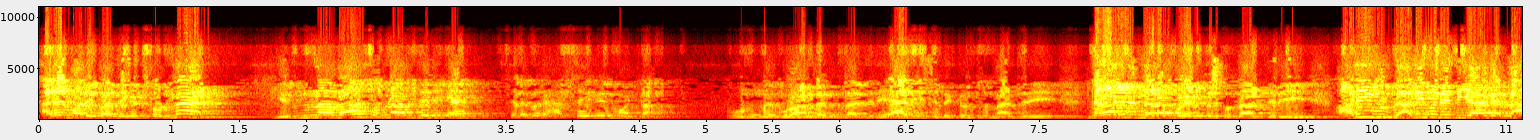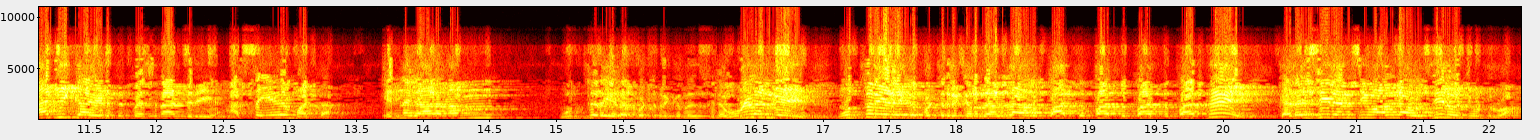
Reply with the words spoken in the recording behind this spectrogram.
அதே மாதிரி பாத்தீங்கன்னு சொன்ன என்னதான் சொன்னாலும் சரிங்க. சில பேர் அசையவே மாட்டான் உண்மை குரான்ல இருந்தாலும் சரி ஹதீஸ் இருக்குன்னு சொன்னாலும் சரி நாட்டு நடப்பு எடுத்து சொன்னாலும் சரி அறிவு அறிவு ரீதியாக லாஜிக்கா எடுத்து பேசினாலும் சரி அசையவே மாட்டான். என்ன காரணம்? முத்திரையிடப்பட்டிருக்கிறது சில உள்ளங்கள் முத்திரையிடப்பட்டிருக்கிறது அல்லாஹ் பார்த்து பார்த்து பார்த்து பார்த்து கடைசியில் என்ன செய்வான்? அல்லாஹ் சீல் வச்சு விட்டுருவான்.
